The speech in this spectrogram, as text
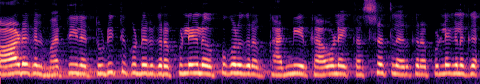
பாடுகள் மத்தியில் துடி கொண்டு கொண்டிருக்கிற பிள்ளைகளை ஒப்புக்கொள்கிறோம் கண்ணீர் கவலை கஷ்டத்தில் இருக்கிற பிள்ளைகளுக்கு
